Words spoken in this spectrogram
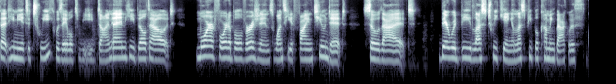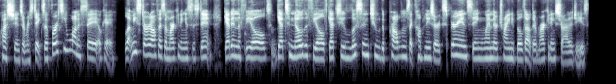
that he needed to tweak was able to be done. Then he built out more affordable versions once he had fine tuned it so that there would be less tweaking and less people coming back with questions or mistakes. So, first, you want to say, okay, let me start off as a marketing assistant, get in the field, get to know the field, get to listen to the problems that companies are experiencing when they're trying to build out their marketing strategies.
